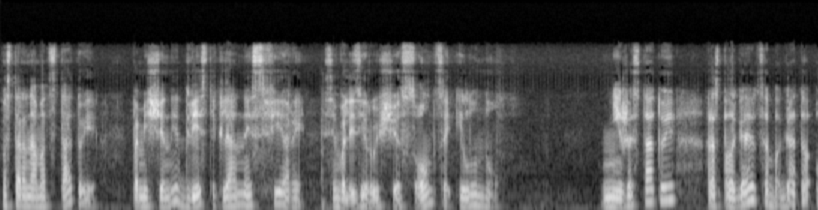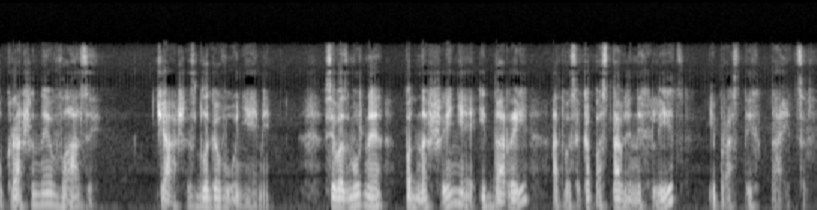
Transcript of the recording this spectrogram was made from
По сторонам от статуи помещены две стеклянные сферы, символизирующие Солнце и Луну. Ниже статуи располагаются богато украшенные вазы, чаши с благовониями, всевозможные подношения и дары от высокопоставленных лиц и простых тайцев.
